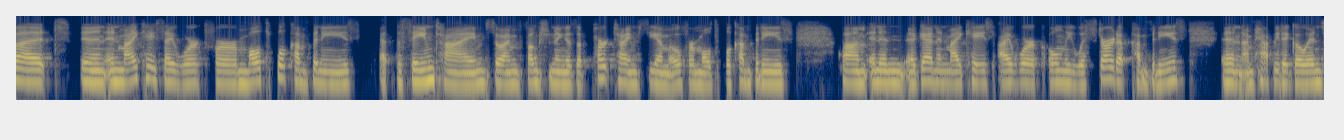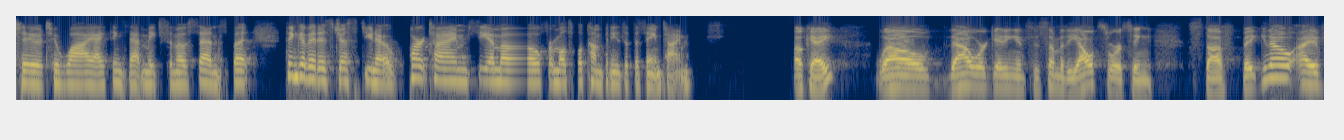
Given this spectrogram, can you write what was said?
But in, in my case, I work for multiple companies at the same time. So I'm functioning as a part-time CMO for multiple companies. Um, and in, again, in my case, I work only with startup companies, and I'm happy to go into to why I think that makes the most sense. But think of it as just you know part-time CMO for multiple companies at the same time. Okay. Well, now we're getting into some of the outsourcing stuff. But, you know, I've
